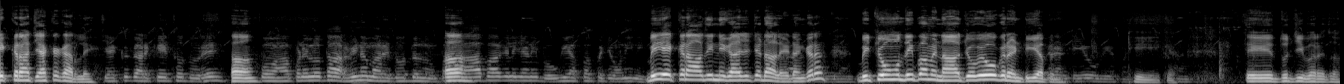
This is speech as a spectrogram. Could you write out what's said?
ਇੱਕ ਰਾਂ ਚੈੱਕ ਕਰ ਲੈ। ਚੈੱਕ ਕਰਕੇ ਇੱਥੋਂ ਤੁਰੇ। ਹਾਂ। ਭਾਵੇਂ ਆਪਣੇ ਲੋ ਧਾਰ ਵੀ ਨਾ ਮਾਰੇ ਦੁੱਧ ਨੂੰ ਪਰ ਆਪ ਆ ਕੇ ਲੈ ਜਾਣੀ ਪਊਗੀ ਆਪਾਂ ਪਹੁੰਚਾਉਣੀ ਨਹੀਂ। ਵੀ ਇੱਕ ਰਾਂ ਦੀ ਨਿਗਾਹ 'ਚ ਚੜਾ ਲੈ ਡੰਗਰ ਵੀ ਚੋਣ ਦੀ ਭਾਵੇਂ ਨਾ ਚੋਵੇ ਉਹ ਗਾਰੰਟੀ ਆਪਣੀ। ਇਹ ਹੋਊਗੀ ਆਪਣੀ। ਠੀਕ ਹੈ ਤੇ ਦੂਜੀ ਬਾਰੇ ਤਾਂ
